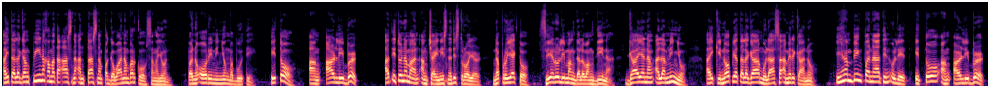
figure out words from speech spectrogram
ay talagang pinakamataas na antas ng paggawa ng barko sa ngayon. Panoorin ninyong mabuti. Ito ang Arleigh Burke at ito naman ang Chinese na destroyer na proyekto 052D na gaya ng alam ninyo ay kinopya talaga mula sa Amerikano. Ihambing pa natin ulit, ito ang Arleigh Burke.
